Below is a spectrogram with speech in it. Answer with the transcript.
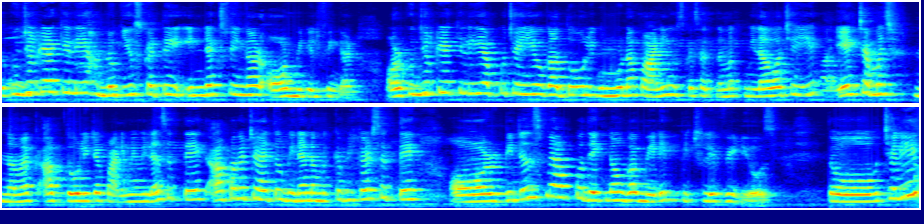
तो कुंजल क्रिया के लिए हम लोग यूज़ करते हैं इंडेक्स फिंगर और मिडिल फिंगर और कुंजल क्रिया के लिए आपको चाहिए होगा दो गुनगुना पानी, उसके साथ नमक मिला हुआ चाहिए। एक चम्मच नमक आप दो लीटर पानी में मिला सकते हैं। आप अगर चाहे तो बिना नमक का भी कर सकते हैं। और डिटेल्स में आपको देखना होगा मेरे पिछले वीडियोस तो चलिए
